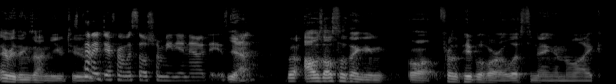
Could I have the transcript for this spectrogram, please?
Everything's on YouTube. It's kind of different with social media nowadays. Yeah. But I was also thinking, well, for the people who are listening and like,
